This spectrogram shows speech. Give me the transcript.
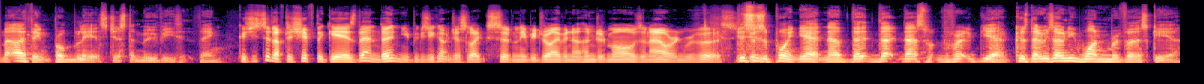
But I think probably it's just a movie thing. Because you still have to shift the gears then, don't you? Because you can't just like suddenly be driving 100 miles an hour in reverse. You've This is a point, yeah. Now that, that that's what the very, yeah, because there is only one reverse gear.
